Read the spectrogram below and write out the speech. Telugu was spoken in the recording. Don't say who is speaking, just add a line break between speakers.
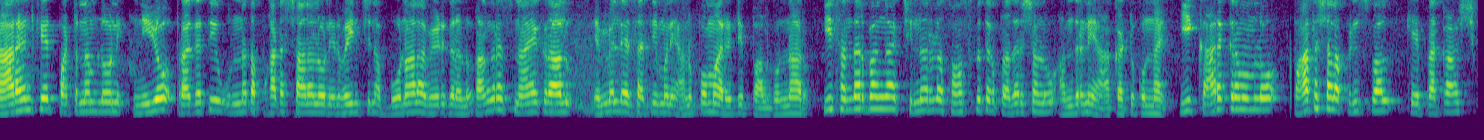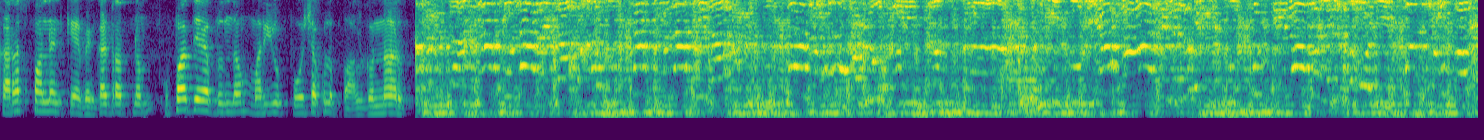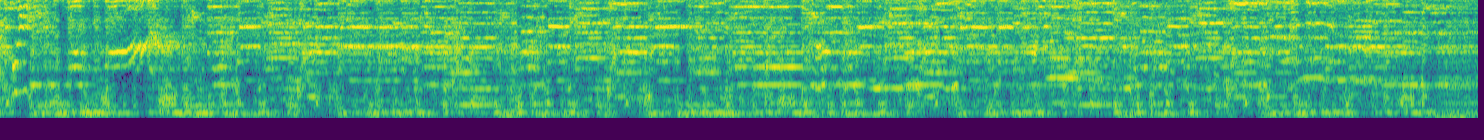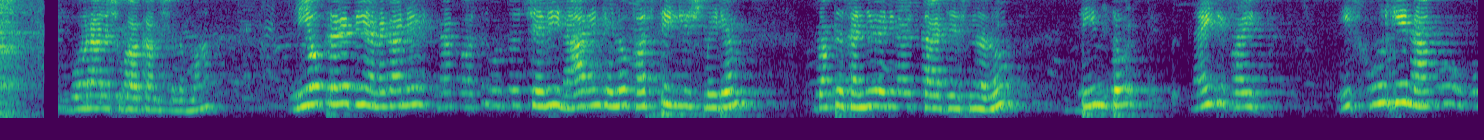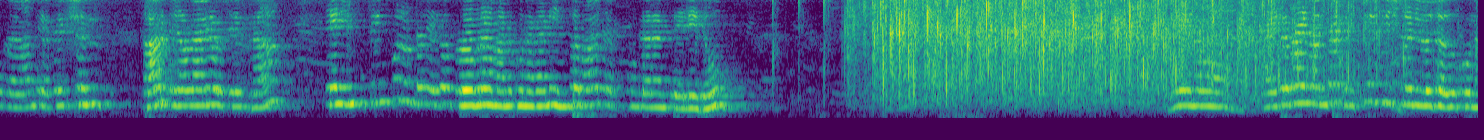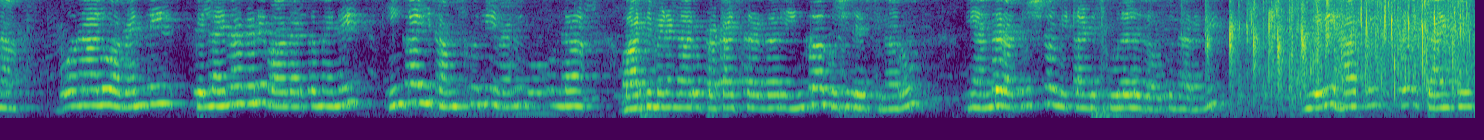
నారాయణఖేడ్ పట్టణంలోని నియో ప్రగతి ఉన్నత పాఠశాలలో నిర్వహించిన బోనాల వేడుకలలో కాంగ్రెస్ నాయకురాలు ఎమ్మెల్యే సతీమణి అనుపమారెడ్డి పాల్గొన్నారు. ఈ సందర్భంగా చిన్నారుల సాంస్కృతిక ప్రదర్శనలు అందరినీ ఆకట్టుకున్నాయి. ఈ కార్యక్రమంలో పాఠశాల principal K Prakash correspondent K Venkataratnam ఉపాధ్యాయ బృందం మరియు పోషకులు పాల్గొన్నారు.
బోనాల శుభాకాంక్షలమ్మా. నియో ప్రగతి అనగానే నాకు ఫస్ట్ గుర్తొచ్చేది నారాయణలో first English medium doctor Sanjay Reddy garu start చేసినారు. దీంతో నైంటీ ఫైవ్ ఈ స్కూల్కి నాకు ఒక అలాంటి ఎఫెక్షన్ సార్ పిలవగానే వచ్చేసిన. నేను ఇంత సింపుల్ ఉంటుంది ఏదో ప్రోగ్రామ్ అనుకున్నా కానీ ఇంత బాగా చెప్పుకుంటారని తెలీదు. నేను హైదరాబాద్ అంతా క్రిస్టియన్ మిషనరీలో చదువుకున్నా. బోనాలు అవన్నీ పెళ్ళైనా కానీ బాగా అర్థమైనాయి. ఇంకా ఈ సంస్కృతి ఇవన్నీ పోకుండా భారతి మేడం గారు ప్రకాష్ సార్ గారు ఇంకా కృషి చేస్తున్నారు. మీ అందరు అదృష్టం ఇట్లాంటి స్కూళ్ళలో చదువుతున్నారని. Very happy sir thank you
